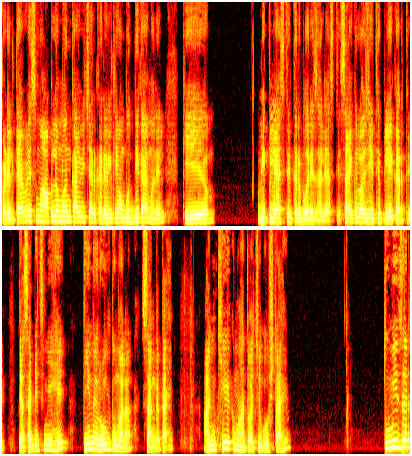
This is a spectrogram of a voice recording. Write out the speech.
पडेल. त्यावेळेस मग आपलं मन काय विचार करेल किंवा बुद्धी काय म्हणेल? की विकले असते तर बरे झाले असते. सायकोलॉजी इथे प्ले करते. त्यासाठीच मी हे तीन रूल तुम्हाला सांगत आहे. आणखी एक महत्वाची गोष्ट आहे. तुम्ही जर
